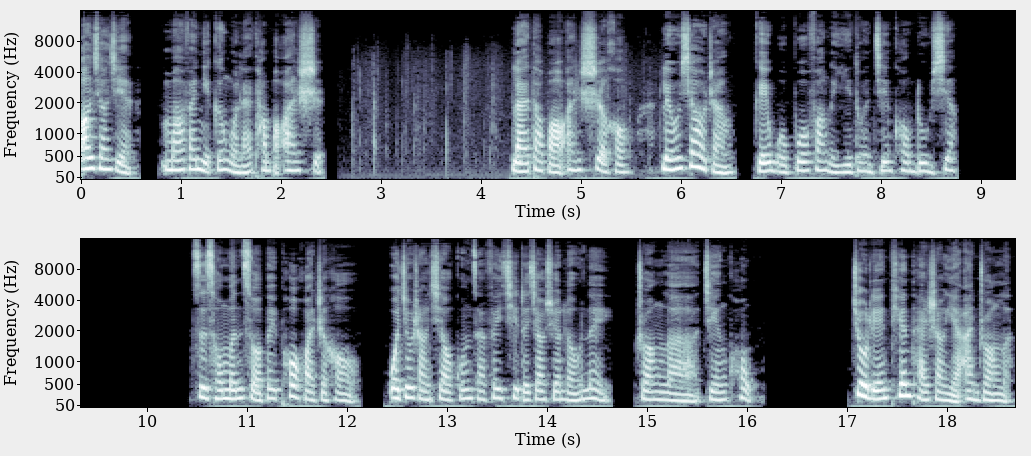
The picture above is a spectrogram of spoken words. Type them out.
王小姐，麻烦你跟我来趟保安室。来到保安室后，刘校长给我播放了一段监控录像。自从门锁被破坏之后，我就让校工在废弃的教学楼内装了监控。就连天台上也安装了。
